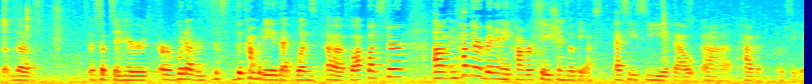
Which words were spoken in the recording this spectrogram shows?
the a subsidiary or whatever, the, the company that was uh, Blockbuster? Um, and have there been any conversations with the F- SEC about uh, how to proceed?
